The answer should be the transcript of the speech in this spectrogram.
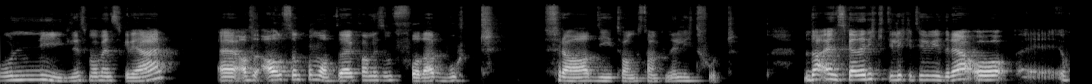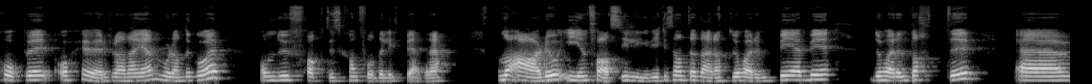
hvor nydelige små mennesker de er. Eh, altså alt som på en måte kan liksom få deg bort fra de tvangstankene litt fort. Men da ønsker jeg deg riktig lykke til videre, og eh, håper å høre fra deg igjen hvordan det går. Om du faktisk kan få det litt bedre. Nå er du jo i en fase i livet, ikke sant. Det der at du har en baby, du har en datter. Eh,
